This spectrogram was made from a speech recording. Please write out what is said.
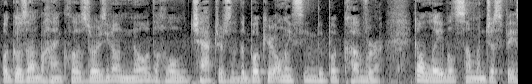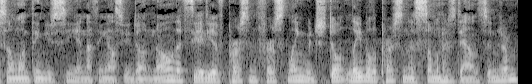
what goes on behind closed doors. You don't know the whole chapters of the book. You're only seeing the book cover. Don't label someone just based on one thing you see and nothing else you don't know. That's the idea of person first language. Don't label a person as someone who's Down syndrome.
